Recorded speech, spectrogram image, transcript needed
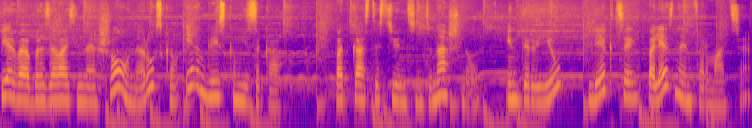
Первое образовательное шоу на русском и английском языках. Подкасты Students International. Интервью, лекции, полезная информация.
